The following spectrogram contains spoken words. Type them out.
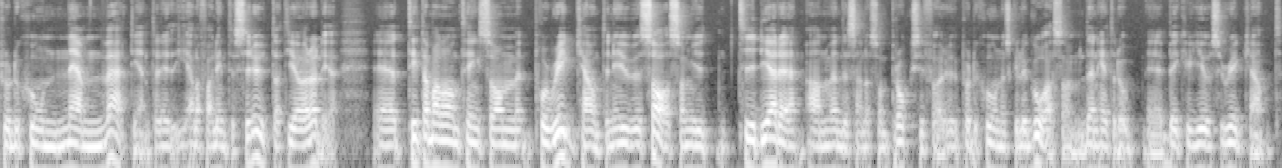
produktion nämnvärt egentligen, i alla fall inte ser ut att göra det. Eh, tittar man någonting som på rig-counten i USA som ju tidigare användes ändå som proxy för hur produktionen skulle gå, som, den heter då eh, Baker Hughes rig count,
